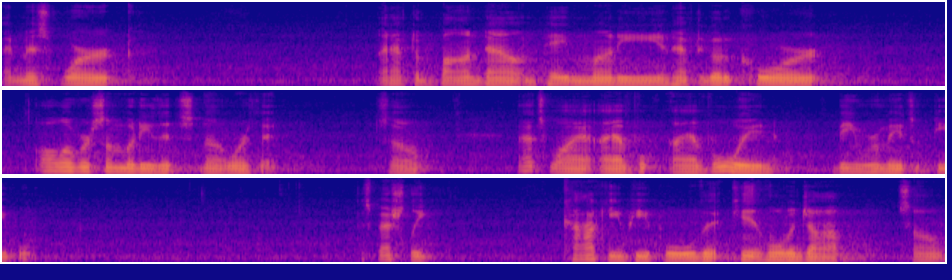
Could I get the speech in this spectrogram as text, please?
I'd miss work. I'd have to bond out and pay money and have to go to court. All over somebody that's not worth it. So, that's why I, avo- I avoid being roommates with people. Especially cocky people that can't hold a job. So,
